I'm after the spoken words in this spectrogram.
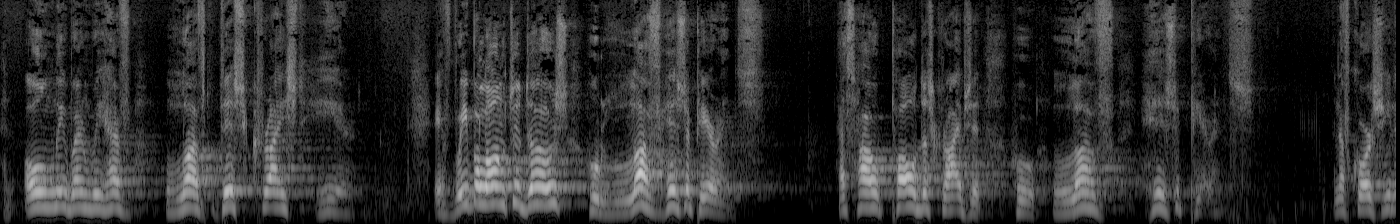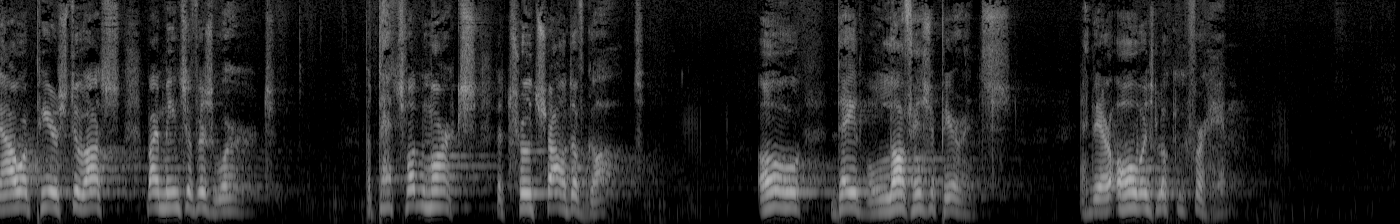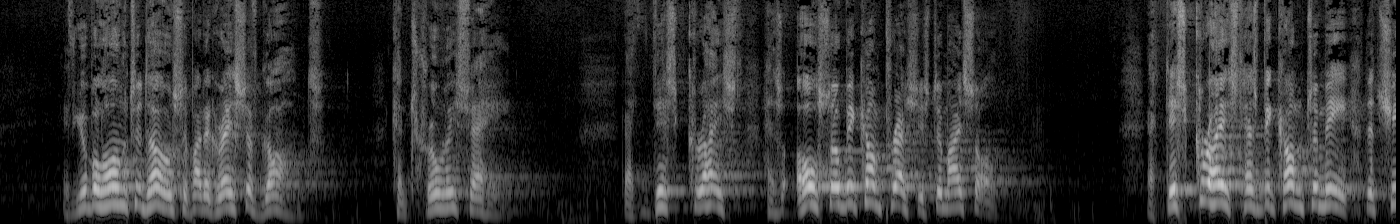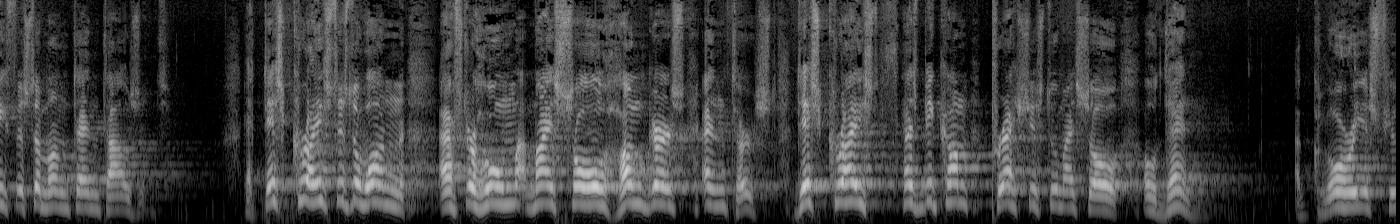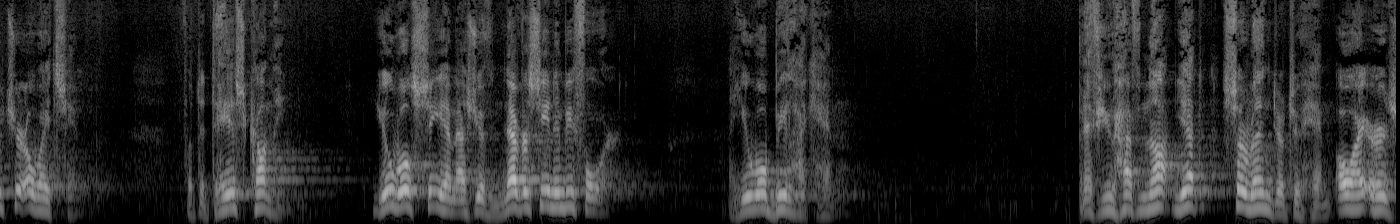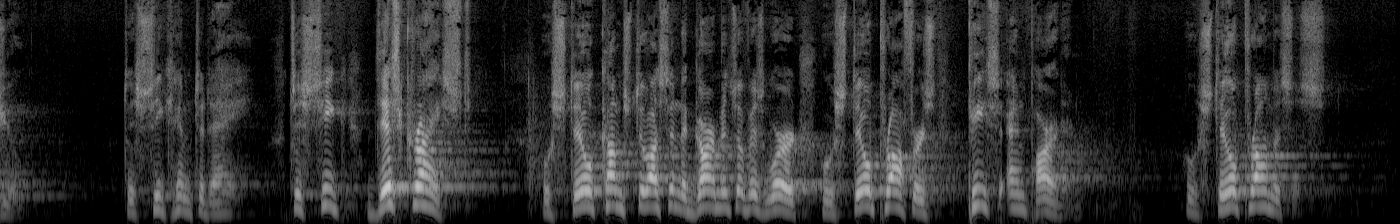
And only when we have loved this Christ here, if we belong to those who love his appearance, that's how Paul describes it, who love his appearance. And of course, he now appears to us by means of his word. But that's what marks the true child of God. Oh, they love his appearance, and they are always looking for him. If you belong to those who, by the grace of God, can truly say that this Christ has also become precious to my soul, that this Christ has become to me the chiefest among 10,000. That this Christ is the one after whom my soul hungers and thirsts. This Christ has become precious to my soul. Oh, then a glorious future awaits him. For the day is coming. You will see him as you've never seen him before. And you will be like him. But if you have not yet surrendered to Him, oh, I urge you to seek Him today, to seek this Christ who still comes to us in the garments of His Word, who still proffers peace and pardon, who still promises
